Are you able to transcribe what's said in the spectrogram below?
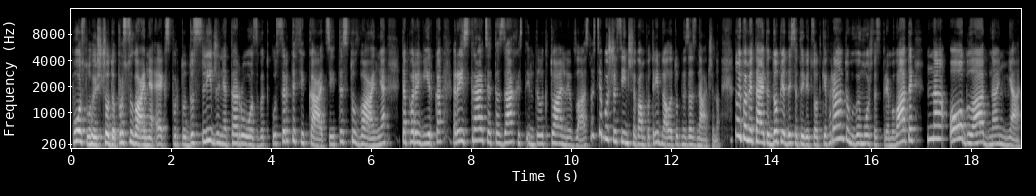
послуги щодо просування експорту, дослідження та розвитку, сертифікації, тестування та перевірка, реєстрація та захист інтелектуальної власності або щось інше вам потрібно, але тут не зазначено. Ну і пам'ятайте, до 50% гранту ви можете спрямувати на обладнання.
